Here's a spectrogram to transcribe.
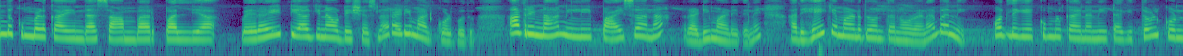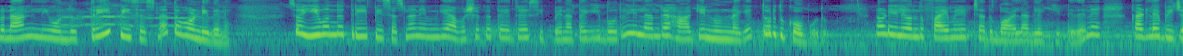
ಒಂದು ಕುಂಬಳಕಾಯಿಯಿಂದ ಸಾಂಬಾರ್, ಪಲ್ಯ ವೆರೈಟಿಯಾಗಿ ನಾವು ಡಿಶಸ್ನ ರೆಡಿ ಮಾಡ್ಕೊಳ್ಬೋದು. ಆದರೆ ನಾನಿಲ್ಲಿ ಪಾಯಸನ ರೆಡಿ ಮಾಡಿದ್ದೇನೆ. ಅದು ಹೇಗೆ ಮಾಡೋದು ಅಂತ ನೋಡೋಣ ಬನ್ನಿ. ಮೊದಲಿಗೆ ಕುಂಬಳಕಾಯಿನ ನೀಟಾಗಿ ತೊಳ್ಕೊಂಡು ನಾನಿಲ್ಲಿ ಒಂದು ತ್ರೀ ಪೀಸಸ್ನ ತೊಗೊಂಡಿದ್ದೇನೆ. ಸೊ ಈ ಒಂದು ತ್ರೀ ಪೀಸಸ್ನ ನಿಮಗೆ ಅವಶ್ಯಕತೆ ಇದ್ದರೆ ಸಿಪ್ಪೆನ ತೆಗಿಬೋದು, ಇಲ್ಲಾಂದರೆ ಹಾಗೆ ನುಣ್ಣಗೆ ತುರಿದುಕೋಬೋದು. ನೋಡಿ, ಇಲ್ಲಿ ಒಂದು ಫೈವ್ ಮಿನಿಟ್ಸ್ ಅದು ಬಾಯ್ಲ್ ಆಗಲಿಕ್ಕೆ ಇಟ್ಟಿದ್ದೇನೆ. ಕಡಲೆ ಬೀಜ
